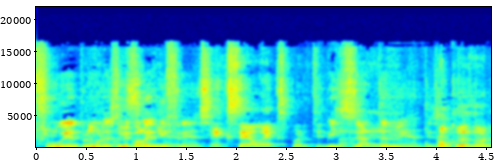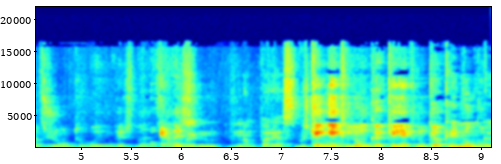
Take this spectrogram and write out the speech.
Fluente, por amor de Deus, também qual é a diferença? Excel, expert. pá, Exatamente, é, procurador adjunto em vez de. É não me parece. Mas Quem é que nunca, quem é que nunca, Quem nunca?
